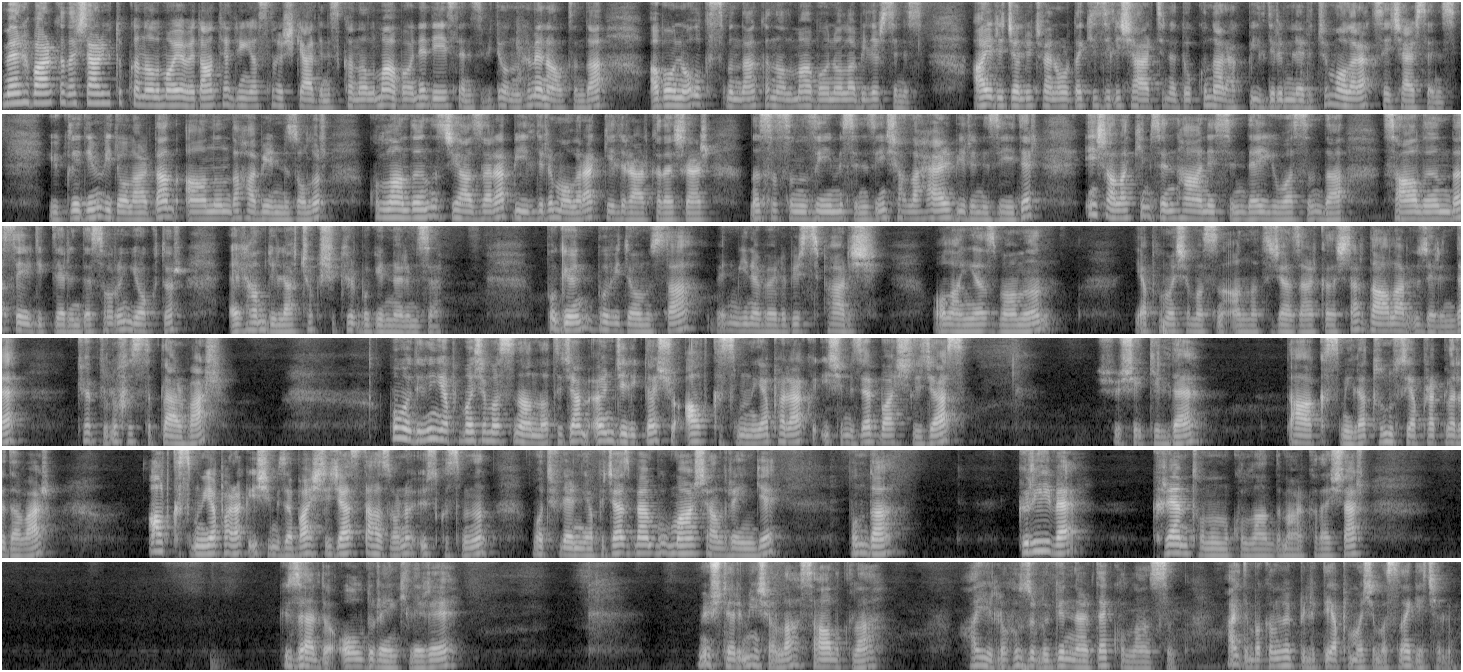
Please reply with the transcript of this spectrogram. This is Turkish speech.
Merhaba arkadaşlar YouTube kanalıma Oya ve Dantel Dünyası'na hoş geldiniz. Kanalıma abone değilseniz videonun hemen altında abone ol kısmından kanalıma abone olabilirsiniz. Ayrıca lütfen oradaki zil işaretine dokunarak bildirimleri tüm olarak seçerseniz yüklediğim videolardan anında haberiniz olur. Kullandığınız cihazlara bildirim olarak gelir arkadaşlar. Nasılsınız, iyi misiniz? İnşallah her biriniz iyidir. İnşallah kimsenin hanesinde, yuvasında, sağlığında, sevdiklerinde sorun yoktur. Elhamdülillah çok şükür bugünlerimize. Bugün bu videomuzda benim yine böyle bir sipariş olan yazmamın yapım aşamasını anlatacağız arkadaşlar. Dağlar üzerinde köprülü fıstıklar var. Bu modelin yapım aşamasını anlatacağım. Öncelikle şu alt kısmını yaparak işimize başlayacağız. Şu şekilde dağ kısmıyla tunus yaprakları da var. Alt kısmını yaparak işimize başlayacağız. Daha sonra üst kısmının motiflerini yapacağız. Ben bu marshall rengi bunda gri ve krem tonunu kullandım arkadaşlar. Güzel de oldu renkleri. Müşterim inşallah sağlıkla, hayırlı, huzurlu günlerde kullansın. Haydi bakalım hep birlikte yapım aşamasına geçelim.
